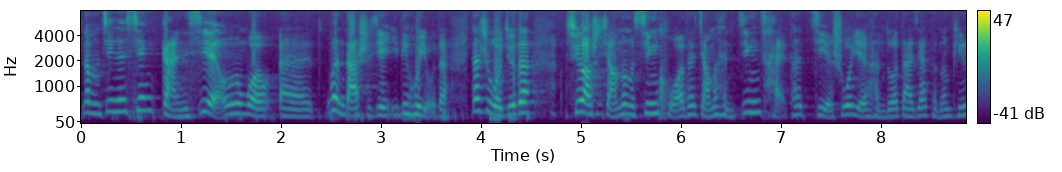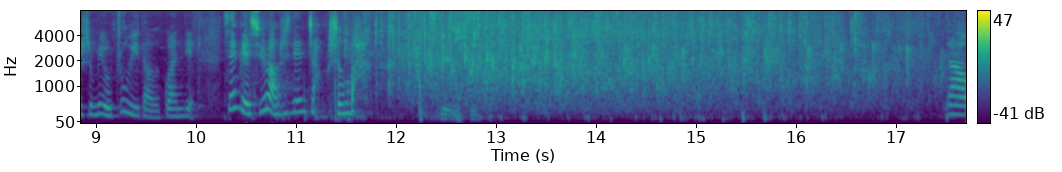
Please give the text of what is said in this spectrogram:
那么今天先感谢，因为我呃问答时间一定会有的。但是我觉得徐老师讲那么辛苦啊，他讲的很精彩，他解说也很多，大家可能平时没有注意到的观点。先给徐老师点掌声吧。谢谢。那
